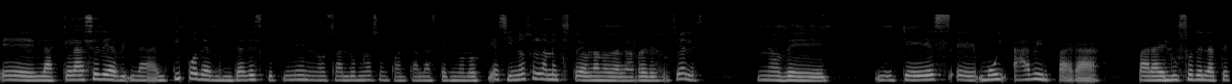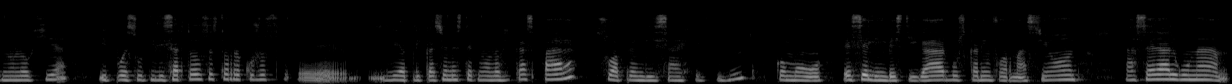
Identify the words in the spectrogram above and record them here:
eh, la clase de el tipo de habilidades que tienen los alumnos en cuanto a las tecnologías. Y no solamente estoy hablando de las redes sociales, sino de que es eh, muy hábil para, para el uso de la tecnología y pues utilizar todos estos recursos eh, y aplicaciones tecnológicas para su aprendizaje, como es el investigar, buscar información, hacer alguna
